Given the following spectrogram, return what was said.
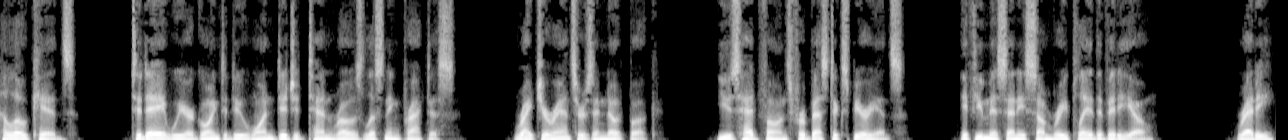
Hello kids. Today we are going to do one digit 10 rows listening practice. Write your answers in notebook. Use headphones for best experience. If you miss any sum replay the video. Ready?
